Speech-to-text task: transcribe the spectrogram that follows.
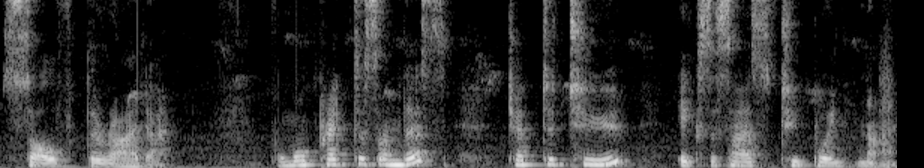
solved the rider. For more practice on this, chapter 2, exercise 2.9.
